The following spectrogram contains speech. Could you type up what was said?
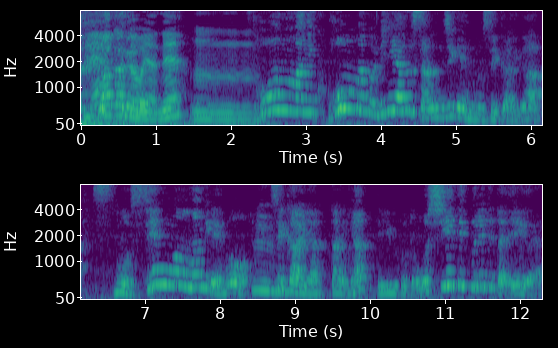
すねわかるそうやねうんうんほんまにほんまのリアル3次元の世界がもう洗脳まみれのうん。世界やったんやっていうことを教えてくれてた映画やっ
